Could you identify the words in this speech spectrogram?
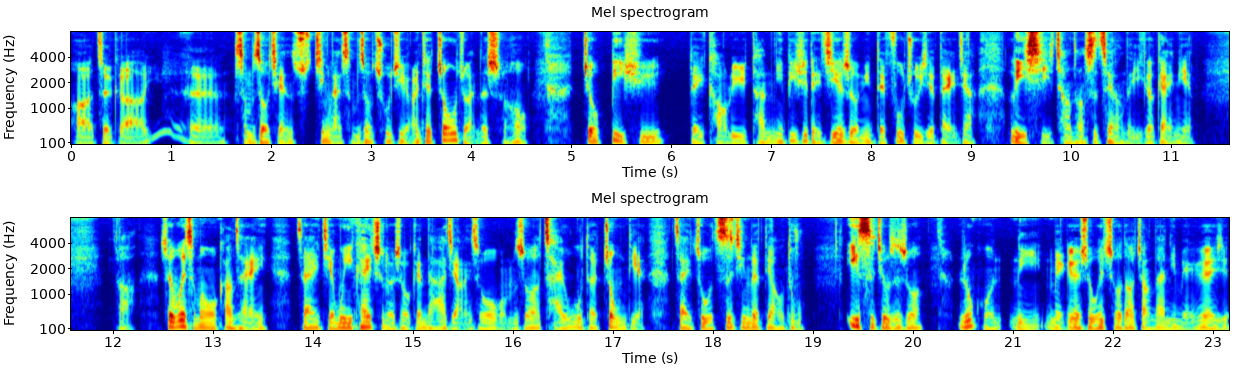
啊，这个呃，什么时候钱进来，什么时候出去，而且周转的时候就必须得考虑它，你必须得接受，你得付出一些代价，利息常常是这样的一个概念啊。所以为什么我刚才在节目一开始的时候跟大家讲说，我们说财务的重点在做资金的调度。意思就是说，如果你每个月是会收到账单，你每个月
